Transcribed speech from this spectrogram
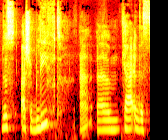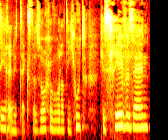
Dus alsjeblieft, hè, um, ga investeren in je teksten. Zorg ervoor dat die goed geschreven zijn.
